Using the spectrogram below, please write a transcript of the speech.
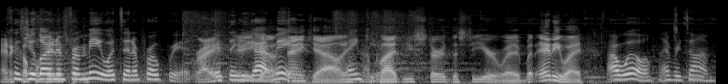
And Because you're learning from me what's inappropriate. Right? Good thing There you got go. me. Thank you, Allie. Thank I'm you. glad you stirred this to your way. But anyway, I will every time.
